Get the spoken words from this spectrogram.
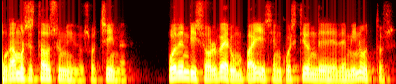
pongamos Estados Unidos o China, pueden disolver un país en cuestión de, de minutos.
